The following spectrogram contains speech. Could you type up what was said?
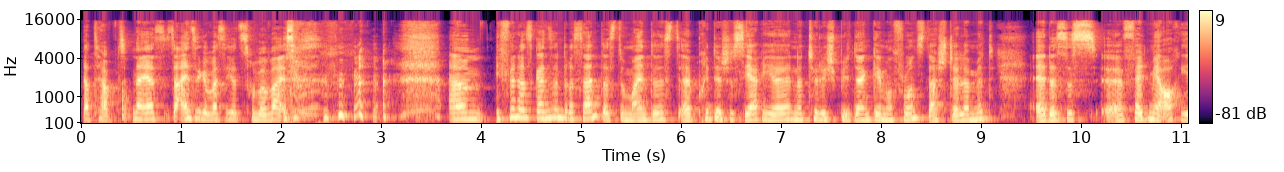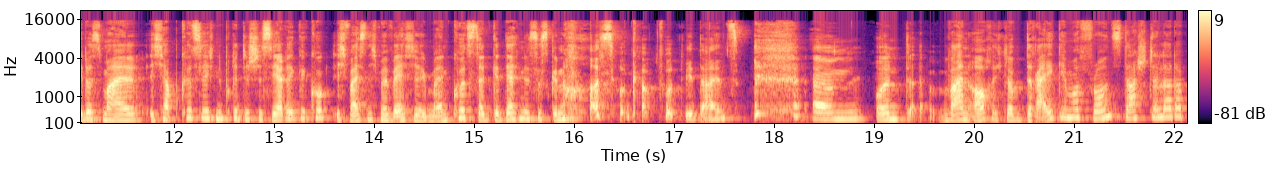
ertappt. Naja, das ist das Einzige, was ich jetzt drüber weiß. ähm, ich finde das ganz interessant, dass du meintest, äh, britische Serie, natürlich spielt ein Game of Thrones Darsteller mit. Äh, das ist, äh, fällt mir auch jedes Mal, ich habe kürzlich eine britische Serie geguckt, ich weiß nicht mehr welche, mein Kurzzeitgedächtnis ist genauso kaputt wie deins. ähm, und waren auch, ich glaube, drei Game of Thrones Darsteller dabei.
